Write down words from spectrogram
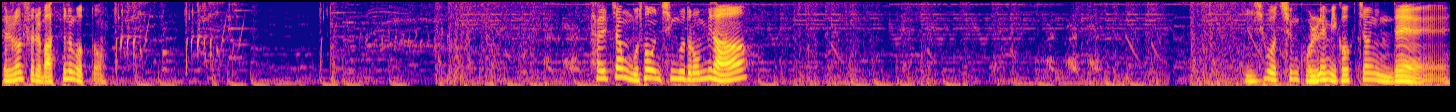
밸런스를 맞추는 것도 살짝 무서운 친구 들 옵니다. 25층 골렘이 걱정인데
